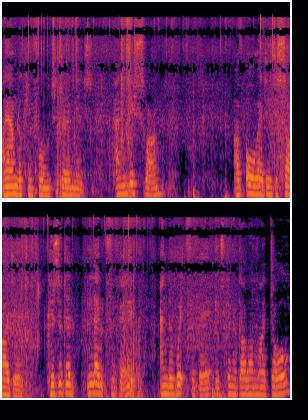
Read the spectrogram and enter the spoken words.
I am looking forward to doing this. And this one, I've already decided, because of the length of it and the width of it, it's going to go on my door.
